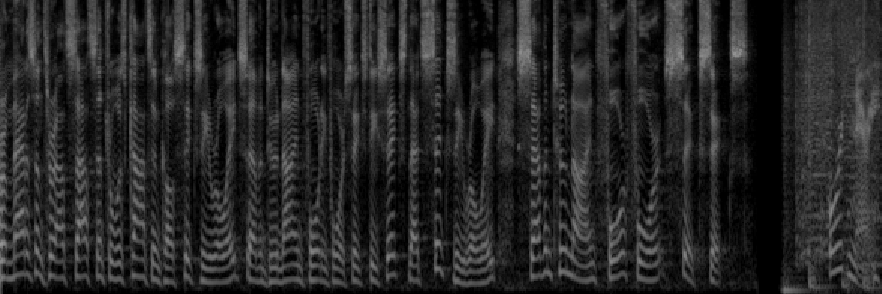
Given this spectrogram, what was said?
From Madison throughout south central Wisconsin, call 608 729 4466. That's 608 729 4466. Ordinary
